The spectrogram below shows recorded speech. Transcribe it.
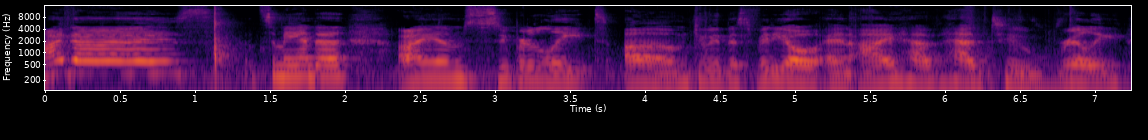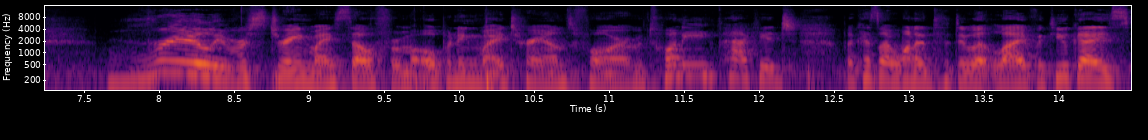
Hi guys, it's Amanda. I am super late um, doing this video and I have had to really, really restrain myself from opening my Transform 20 package because I wanted to do it live with you guys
